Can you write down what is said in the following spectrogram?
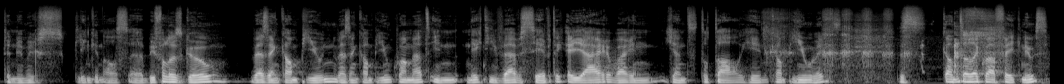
de nummers klinken als eh, Buffalo's Go, Wij zijn kampioen. Wij zijn kampioen kwam uit in 1975, een jaar waarin Gent totaal geen kampioen werd. Dus kan tellen qua fake news.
